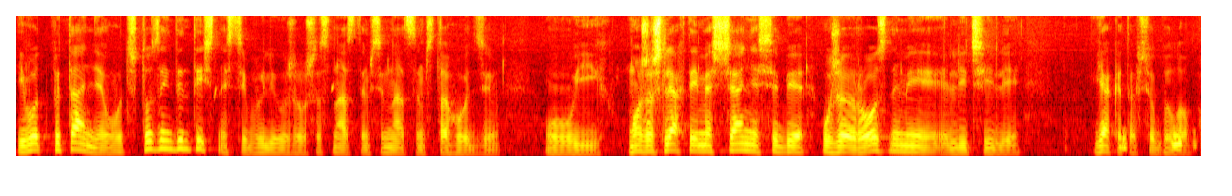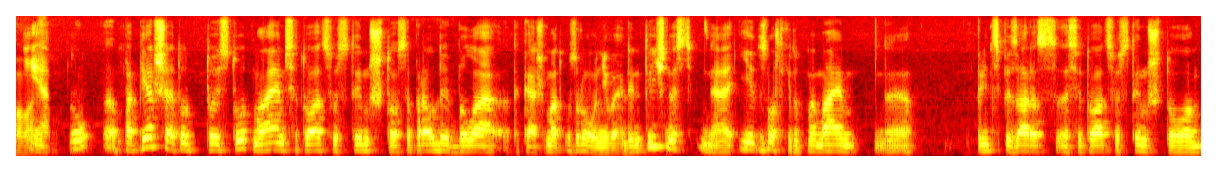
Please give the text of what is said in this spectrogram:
І вот пытанне вот што за ідэнтычнасці былі ўжо ў 16-17 стагоддзі у іх. Можа шляхты і мяшчане сябе ўжо рознымі лічылі. Як это все было ну, па-першае тут то есть тут маем сітуацыю з тым што сапраўды была такая шмат узроўневая ідэнтычнасць і зноў таки тут мы маем в прынцыпе зараз сітуацыю з тым што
